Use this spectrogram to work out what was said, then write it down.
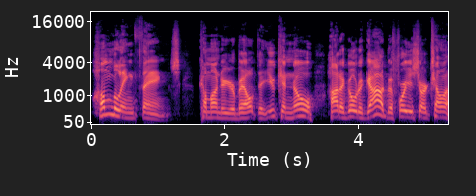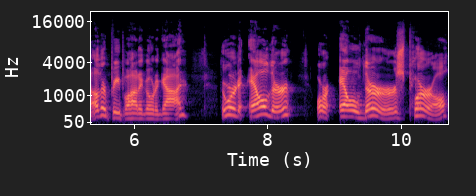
humbling things come under your belt that you can know how to go to God before you start telling other people how to go to God. The word elder or elders, plural,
